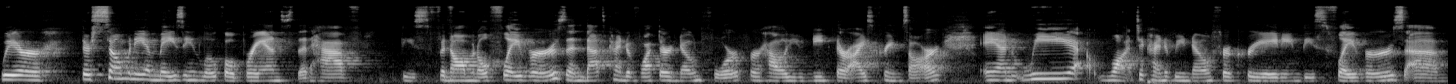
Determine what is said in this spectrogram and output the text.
we're there's so many amazing local brands that have these phenomenal flavors and that's kind of what they're known for for how unique their ice creams are. And we want to kind of be known for creating these flavors um,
